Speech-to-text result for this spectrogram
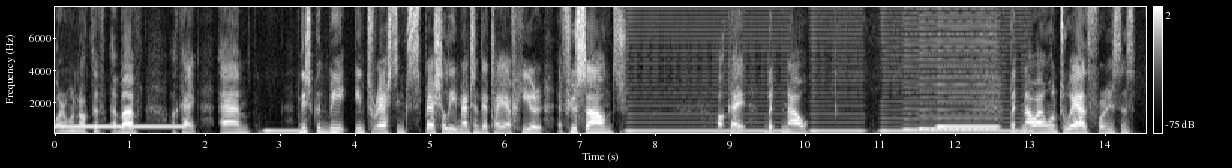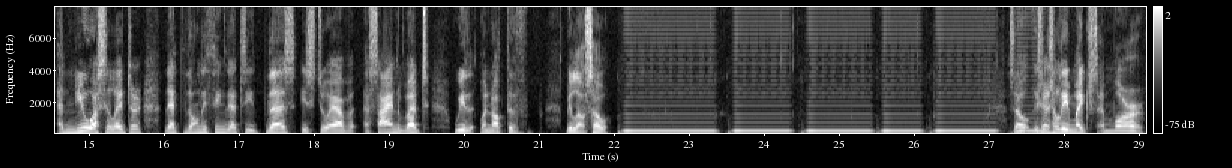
or one octave above, okay? Um, this could be interesting, especially imagine that I have here a few sounds, okay, but now but now I want to add, for instance, a new oscillator that the only thing that it does is to have a sine but with one octave below. So so essentially makes a more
